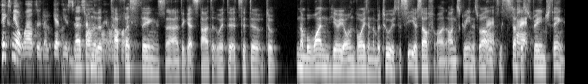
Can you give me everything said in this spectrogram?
takes me a while to like get used to That's one of the toughest things uh, to get started with. It's to, to to number one hear your own voice, and number two is to see yourself on, on screen as well. Correct. It's, it's such Correct. a strange thing.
